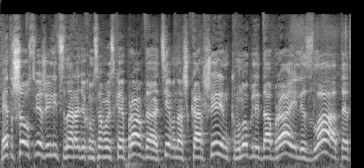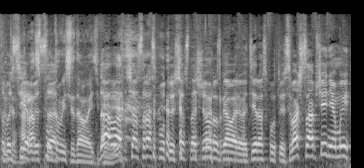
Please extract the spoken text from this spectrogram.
Это шоу «Свежие лица» на радио «Комсомольская правда». Тема наш каршеринг. Много ли добра или зла от этого Ну-ка, сервиса? распутывайся давай теперь. Да, ладно, сейчас распутаюсь. Сейчас начнем разговаривать и распутаюсь. Ваши сообщения мы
